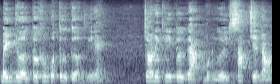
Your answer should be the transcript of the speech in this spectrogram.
Bình thường tôi không có tư tưởng gì hết. Cho đến khi tôi gặp một người sắp chết đói,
